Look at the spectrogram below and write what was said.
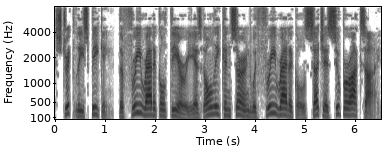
Strictly speaking, the free radical theory is only concerned with free radicals such as superoxide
